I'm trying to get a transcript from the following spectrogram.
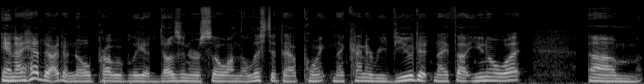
And I had, I don't know, probably a dozen or so on the list at that point, And I kind of reviewed it and I thought, you know what? Um,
